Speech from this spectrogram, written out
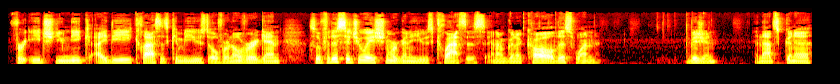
for each unique ID. Classes can be used over and over again. So for this situation, we're going to use classes, and I'm going to call this one vision, and that's going to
